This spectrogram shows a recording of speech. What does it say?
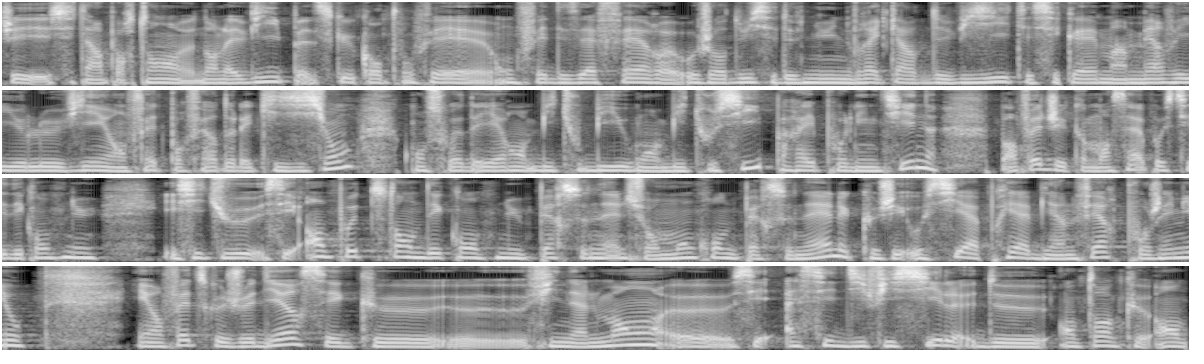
c'était important dans la vie parce que quand on fait on fait des affaires aujourd'hui, c'est devenu une vraie carte de visite et c'est quand même un merveilleux levier en fait pour faire de l'acquisition, qu'on soit d'ailleurs en B2B ou en B2C. Pareil pour LinkedIn. Bah, en fait j'ai commencé à poster des contenus. Et si tu veux, c'est en temps des contenus personnels sur mon compte personnel que j'ai aussi appris à bien le faire pour Gemio. Et en fait ce que je veux dire c'est que finalement euh, c'est assez difficile de, en tant que en,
